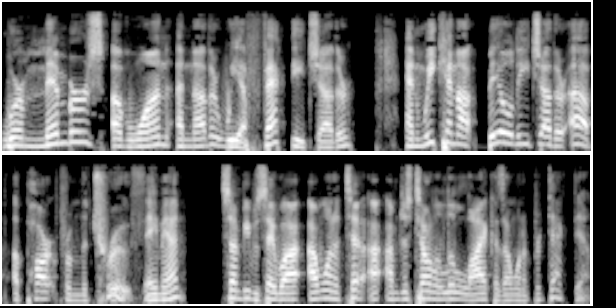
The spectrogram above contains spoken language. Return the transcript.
We're members of one another. We affect each other and we cannot build each other up apart from the truth. Amen. Some people say, well, I, I want to tell, I'm just telling a little lie because I want to protect them.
